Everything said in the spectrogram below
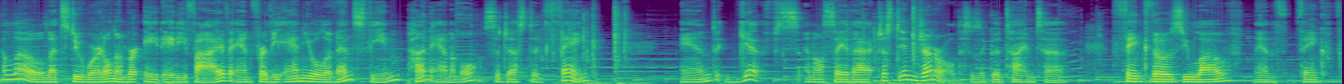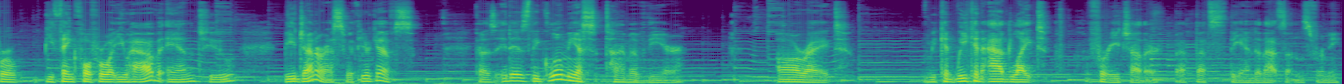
Hello, let's do Wordle number 885, and for the annual events theme, Pun Animal suggested thank and gifts. And I'll say that just in general, this is a good time to thank those you love and thank for be thankful for what you have and to be generous with your gifts because it is the gloomiest time of the year. All right. We can we can add light for each other. That that's the end of that sentence for me.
